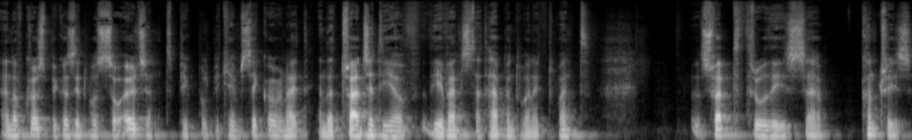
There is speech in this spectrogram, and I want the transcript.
And of course, because it was so urgent, people became sick overnight. And the tragedy of the events that happened when it went, swept through these uh, countries.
